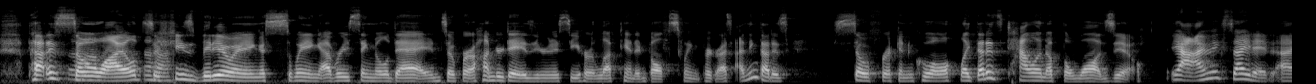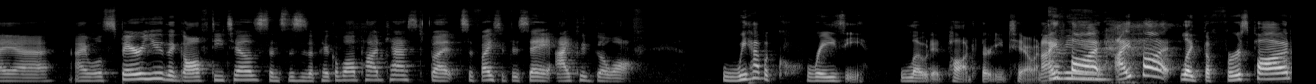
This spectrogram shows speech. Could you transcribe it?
That is so uh-huh. wild. So uh-huh. she's videoing a swing every single day, and so for hundred days, you're going to see her left-handed golf swing progress. I think that is so freaking cool. Like that is talent up the wazoo. Yeah, I'm excited. I uh, I will spare you the golf details since this is a pickleball podcast, but suffice it to say, I could go off. We have a crazy loaded pod 32. And I, I mean, thought I thought like the first pod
